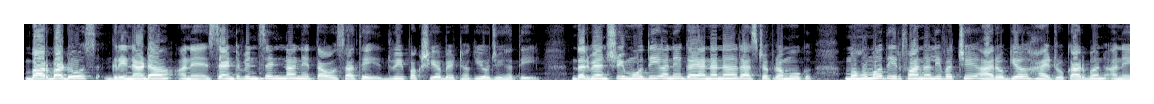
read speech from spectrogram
બાર્બાડોસ, ગ્રેનાડા અને સેન્ટ વિન્સેન્ટના નેતાઓ સાથે દ્વિપક્ષીય બેઠક યોજી હતી. દરમિયાન શ્રી મોદી અને ગયાનાના રાષ્ટ્રપ્રમુખ મોહમ્મદ ઇરફાન અલી વચ્ચે આરોગ્ય, હાઇડ્રોકાર્બન અને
